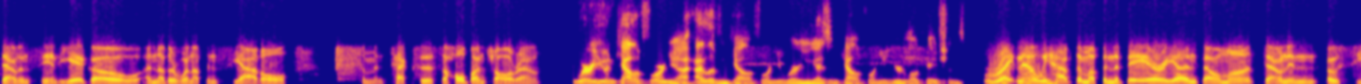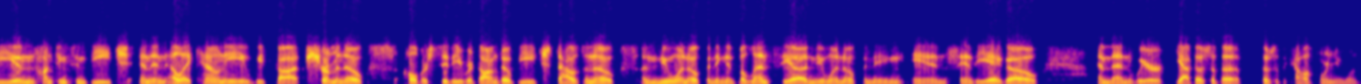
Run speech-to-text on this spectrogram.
down in San Diego, another one up in Seattle, some in Texas, a whole bunch all around. Where are you in California? I, live in California. Where are you guys in California? Your locations? Right now, we have them up in the Bay Area in Belmont, down in OC in Huntington Beach, and in LA County, we've got Sherman Oaks, Culver City, Redondo Beach, Thousand Oaks, a new one opening in Valencia, a new one opening in San Diego, and then we're yeah, those are the those are the California ones.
